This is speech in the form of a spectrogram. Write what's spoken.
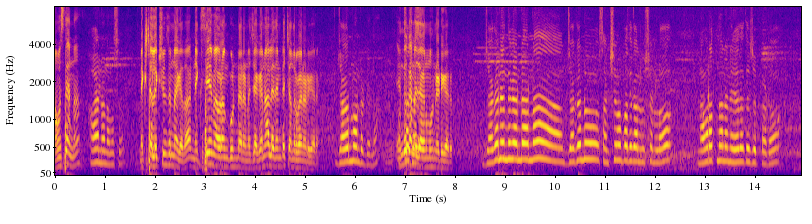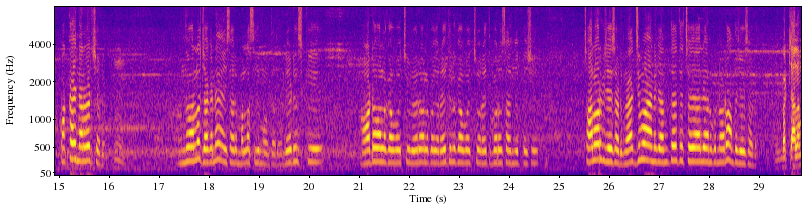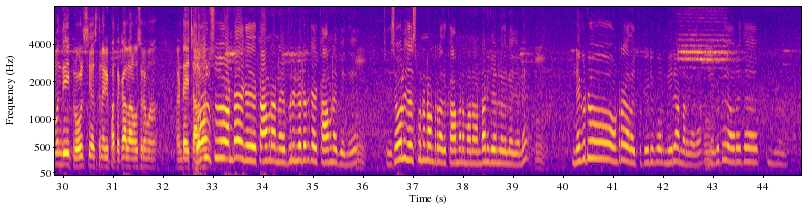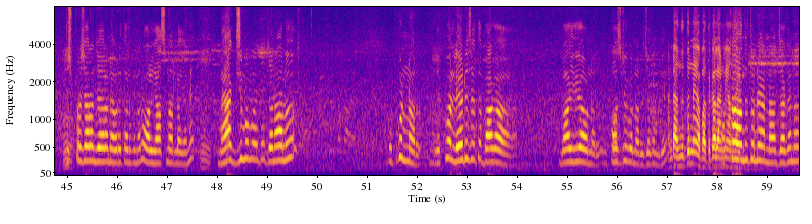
నమస్తే అన్న. ఆయన నమస్తే. నెక్స్ట్ ఎలక్షన్స్ ఉన్నాయి కదా. నెక్స్ట్ సీఎం ఎవరు అనుకుంటున్నారన్న జగనా లేదంటే చంద్రబాబు నాయుడు గారు? జగన్మోహన్ రెడ్డి అన్న. ఎందుకన్నా జగన్మోహన్ రెడ్డి గారు? జగన్ ఎందుకంటే అన్న జగన్ సంక్షేమ పథకాల విషయంలో నవరత్నాలని ఏదైతే చెప్పాడో పక్కా నెరవేర్చాడు. అందువల్ల జగనే ఈసారి మళ్ళీ సీఎం అవుతాడు. లేడీస్కి ఆటో వాళ్ళు కావచ్చు వేరే వాళ్ళు కావచ్చు రైతులు కావచ్చు రైతు భరోసా అని చెప్పేసి చాలా వరకు చేశాడు. మ్యాక్సిమం ఆయనకి ఎంతైతే చేయాలి అనుకున్నాడో అంత చేశాడు. బట్ చాలా మంది ట్రోల్స్ చేస్తున్నారు ఈ పథకాలు అవసరమా? అంటే చాలా మంది రోల్స్ అంటే కామన్ అన్న ఎవ్రీ లీడర్కి అది కామన్ అయిపోయింది. చేసేవాళ్ళు చేసుకుంటూనే ఉంటారు అది కామన్ మనం అనడానికి ఏం లేదులే కానీ. నెగిటివ్ ఉంటారు కదా ఇప్పుడు టీడీపీ వాళ్ళు మీరే అన్నారు కదా నెగిటివ్ ఎవరైతే దుష్ప్రచారం చేయాలని ఎవరైతే అనుకున్నారో వాళ్ళు చేస్తున్నారులే కానీ మ్యాక్సిమం అయితే జనాలు ఒప్పుకుంటున్నారు. ఎక్కువ లేడీస్ అయితే బాగా బాగా ఇదిగా ఉన్నారు పాజిటివ్గా ఉన్నారు జగన్కి. అంటే అందుతున్నాయి ఆ పథకాలు అన్ని పక్కా అందుతున్నాయి అన్న. జగన్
